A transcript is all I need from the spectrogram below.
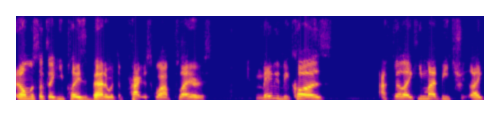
it almost looks like he plays better with the practice squad players. Maybe because I feel like he might be tr- like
